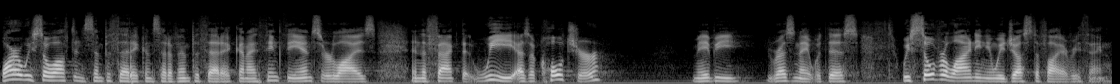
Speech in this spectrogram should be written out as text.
Why are we so often sympathetic instead of empathetic? And I think the answer lies in the fact that we, as a culture, maybe you resonate with this, we silver lining and we justify everything.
